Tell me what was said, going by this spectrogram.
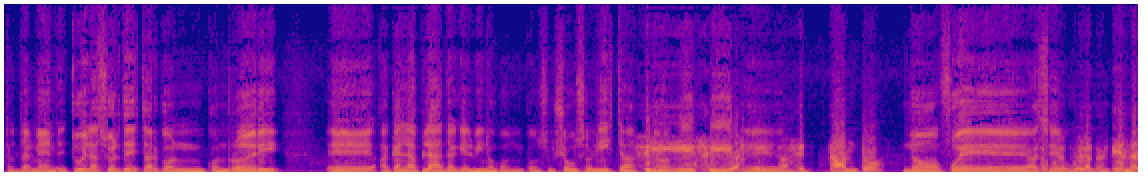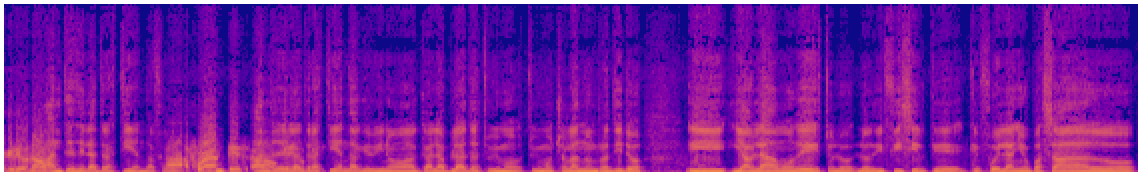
Totalmente. Tuve la suerte de estar con, con Rodri eh, acá en La Plata, que él vino con, con su show solista. Sí, sí, hace, no hace tanto. No, fue hace... Fue, la trastienda, creo, ¿no? Antes de la trastienda fue. Ah, fue antes. Ah, antes de la trastienda, que vino acá a La Plata, estuvimos, estuvimos charlando un ratito y, y hablábamos de esto, lo, lo difícil que, que fue el año pasado,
